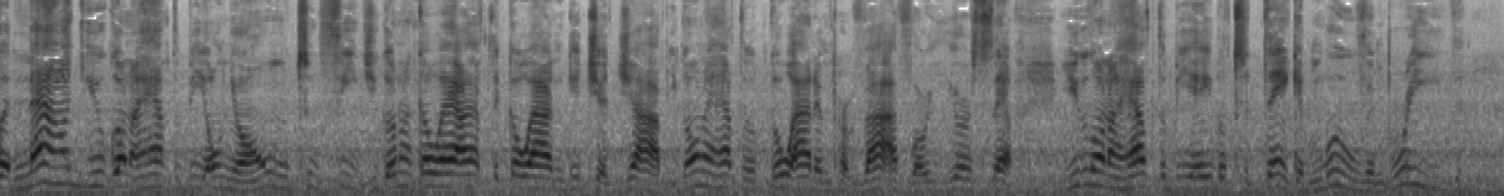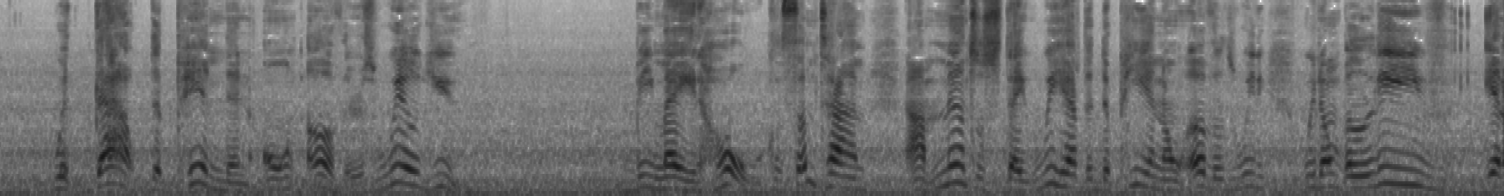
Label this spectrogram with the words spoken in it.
but now you're to have to be on your own two feet. You're to go out, have to go out and get your job. You're to have to go out and provide for yourself. You're to have to be able to think and move and breathe without depending on others. Will you be made whole? Because sometimes our mental state, we have to depend on others. We, we don't believe in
